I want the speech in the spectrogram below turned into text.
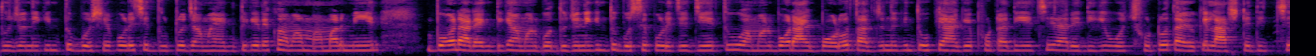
দুজনে কিন্তু বসে পড়েছে দুটো জামাই। একদিকে দেখো আমার মামার মেয়ের বর আর একদিকে আমার বর দুজনে কিন্তু বসে পড়েছে। যেহেতু আমার বর আগ বড় তার জন্য কিন্তু ওকে আগে ফোঁটা দিয়েছে আর এদিকে ও ছোট তাই ওকে লাস্টে দিচ্ছে।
